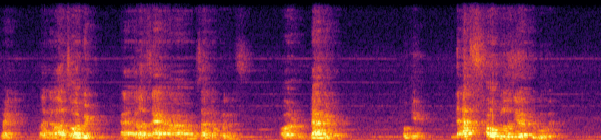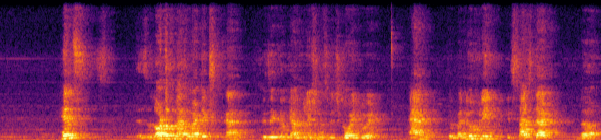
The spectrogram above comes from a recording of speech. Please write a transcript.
right? An Earth's orbit, uh, Earth's uh, circumference or diameter. Okay, so that's how close you have to go there. Hence, there's a lot of mathematics and physical calculations which go into it, and the maneuvering is such that the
